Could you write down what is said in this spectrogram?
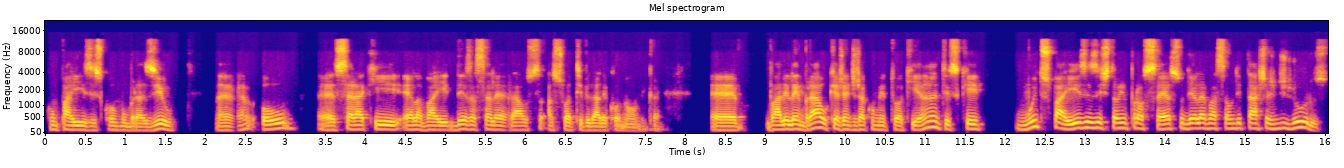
com países como o Brasil? Né, ou é, será que ela vai desacelerar a sua atividade econômica? É, vale lembrar o que a gente já comentou aqui antes, que muitos países estão em processo de elevação de taxas de juros,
